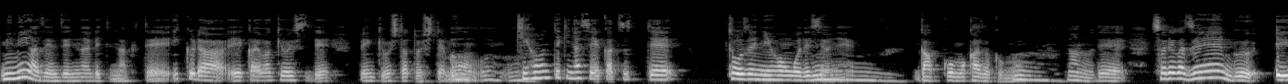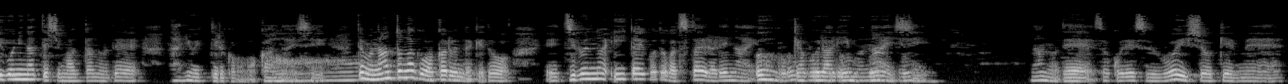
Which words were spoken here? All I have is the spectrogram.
耳が全然慣れてなくて、いくら英会話教室で勉強したとしても、うんうんうん。基本的な生活って当然日本語ですよね。うん。学校も家族も。うん。なので、それが全部英語になってしまったので、何を言ってるかもわかんないし。でもなんとなくわかるんだけど、えー自分の言いたいことが伝えられない、ボキャブラリーもないし、なので、そこですごい一生懸命、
